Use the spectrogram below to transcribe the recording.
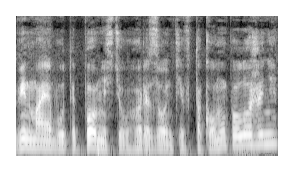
він має бути повністю в горизонті в такому положенні.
